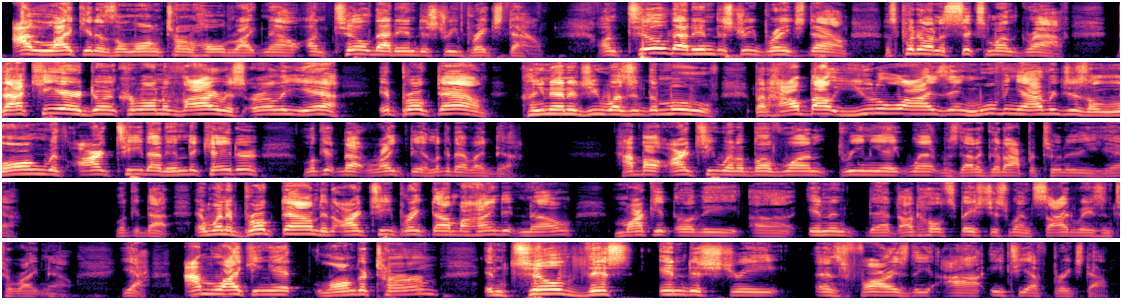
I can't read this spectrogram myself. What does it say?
I like it as a long term hold right now until that industry breaks down. Until that industry breaks down. Let's put it on a six month graph. Back here during coronavirus, early, yeah, it broke down. Clean energy wasn't the move. But how about utilizing moving averages along with RT, that indicator? Look at that right there. Look at that right there. How about RT went above one, three and eight went? Was that a good opportunity? Yeah. Look at that. And when it broke down, did RT break down behind it? No. Market or the uh, in that, that whole space just went sideways until right now. Yeah, I'm liking it longer term until this industry, as far as the uh, ETF breaks down.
